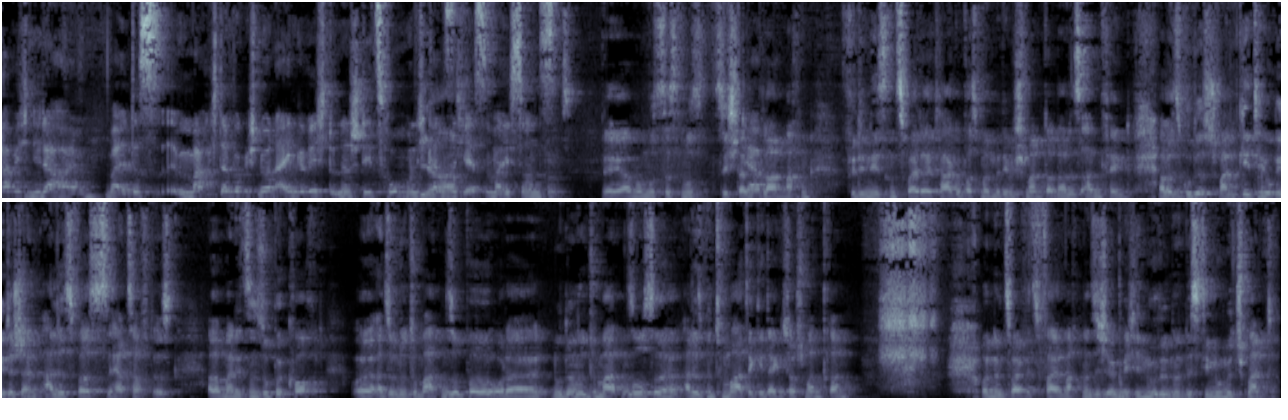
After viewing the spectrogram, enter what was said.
Habe ich nie daheim, weil das mache ich dann wirklich nur in ein Gericht und dann steht's rum und ich Ja. kann es nicht essen, weil ich sonst Ja, ja, man muss das, muss sich dann einen Sterben. Plan machen für die nächsten zwei, drei Tage, was man mit dem Schmand dann alles anfängt. Aber Mhm. das Gute ist, Schmand geht theoretisch an alles, was herzhaft ist. Aber wenn man jetzt eine Suppe kocht, äh, also eine Tomatensuppe oder Nudeln und Tomatensoße, alles mit Tomate geht eigentlich auch Schmand dran. Und im Zweifelsfall macht man sich irgendwelche Nudeln und isst die nur mit Schmand.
